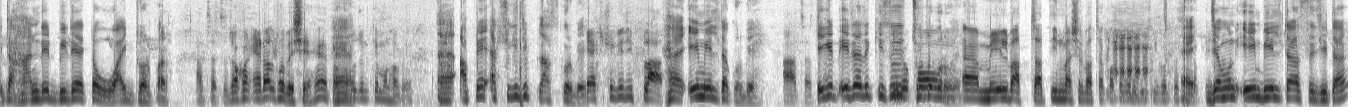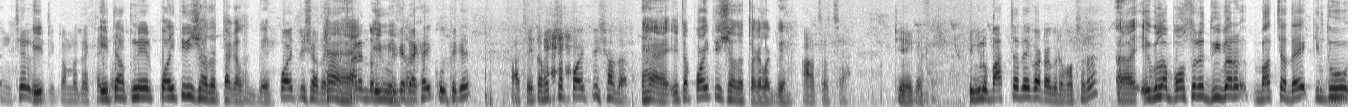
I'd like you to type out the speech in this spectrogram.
এটা হান্ড্রেড বিডের একটা হোয়াইট ডরপার আচ্ছা আচ্ছা যখন অ্যাডাল্ট হবে সে হ্যাঁ তখন হ্যাঁ। ওজন কেমন হবে? আপনি একশো কেজি প্লাস করবে। একশো কেজি প্লাস হ্যাঁ এই মেলটা করবে। আচ্ছা আচ্ছা। কিছু ছোট বড় মেল বাচ্চা তিন মাসের বাচ্চা কত করে বিক্রি করতেছে যেমন এই মেলটা আছে যেটা এটা আপনার পঁয়ত্রিশ হাজার টাকা লাগবে। পঁয়ত্রিশ হাজার হ্যাঁ। দেখাই কুল থেকে। আচ্ছা এটা হচ্ছে পঁয়ত্রিশ হাজার। হ্যাঁ এটা পঁয়ত্রিশ হাজার টাকা লাগবে। আচ্ছা আচ্ছা। ঠিক আছে। এগুলো বাচ্চা দেয় কটা করে বছরে? এগুলা বছরে দুইবার বাচ্চা দেয় কিন্তু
